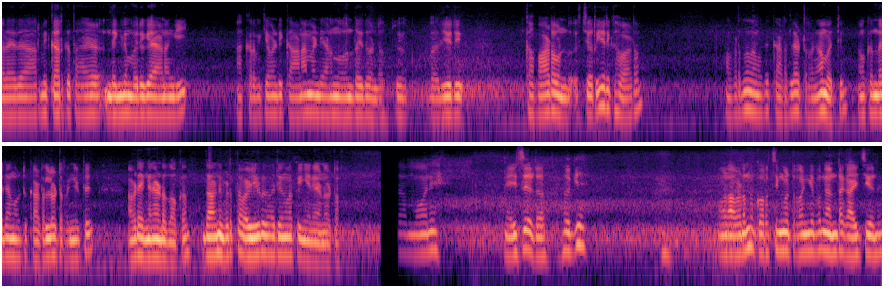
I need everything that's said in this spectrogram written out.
അതായത് ആർമിക്കാർക്ക് താഴെ എന്തെങ്കിലും വരികയാണെങ്കിൽ ആക്രമിക്കാൻ വേണ്ടി കാണാൻ വേണ്ടിയാണെന്ന് തോന്നുന്നത് ഇതുണ്ടോ ഒരു വലിയൊരു കവാടമുണ്ട്. ഒരു ചെറിയൊരു കവാടം. അവിടുന്ന് നമുക്ക് കടലിലോട്ട് ഇറങ്ങാൻ പറ്റും. നമുക്ക് എന്തായാലും അങ്ങോട്ട് കടലിലോട്ട് ഇറങ്ങിയിട്ട് അവിടെ എങ്ങനെയുണ്ടെന്ന് നോക്കാം. ഇതാണ് ഇവിടുത്തെ വഴികൾ കാര്യങ്ങളൊക്കെ ഇങ്ങനെയാണ് കേട്ടോ. മോനെ. നൈസ് കേട്ടോ. ഓക്കെ നമ്മൾ അവിടെ നിന്ന് കുറച്ചിങ്ങോട്ട് ഇറങ്ങിയപ്പോൾ കണ്ട കാഴ്ചയാണ്.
